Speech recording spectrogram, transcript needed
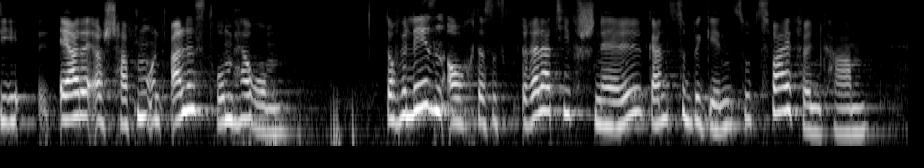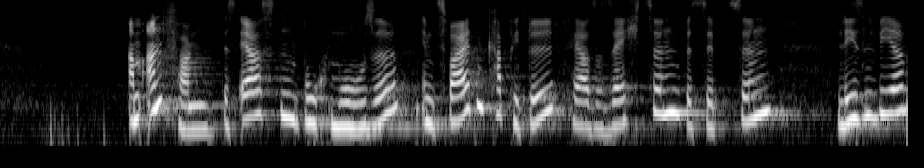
die Erde erschaffen und alles drumherum. Doch wir lesen auch, dass es relativ schnell, ganz zu Beginn, zu Zweifeln kam. Am Anfang des ersten Buch Mose, im zweiten Kapitel, Verse 16 bis 17, lesen wir,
